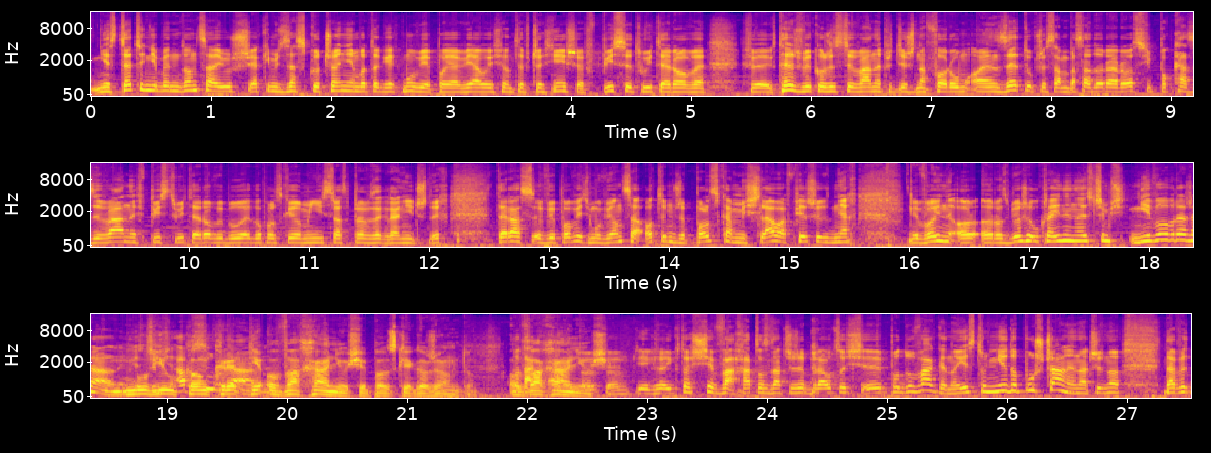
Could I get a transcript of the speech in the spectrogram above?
Niestety nie będąca już jakimś zaskoczeniem, bo tak jak mówię, pojawiały się te wcześniejsze wpisy twitterowe, też wykorzystywane przecież na forum ONZ-u przez ambasadora Rosji, pokazywany wpis twitterowy byłego polskiego ministra spraw zagranicznych. Teraz wypowiedź mówiąca o tym, że Polska myślała w pierwszych dniach wojny o, rozbiorze Ukrainy, no jest czymś niewyobrażalnym. Mówił czymś konkretnie o wahaniu się polskiego rządu. O No tak, wahaniu to, się. To, jeżeli ktoś się waha, to znaczy, że brał coś e, pod uwagę. No jest to niedopuszczalne. Znaczy, no nawet,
